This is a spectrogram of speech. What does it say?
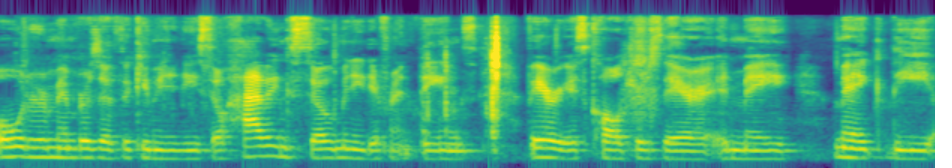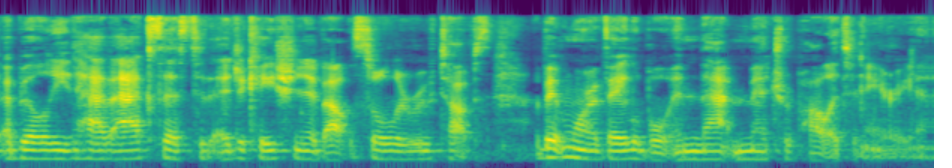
older members of the community. So having so many different things, various cultures there, it may make the ability to have access to the education about solar rooftops a bit more available in that metropolitan area.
